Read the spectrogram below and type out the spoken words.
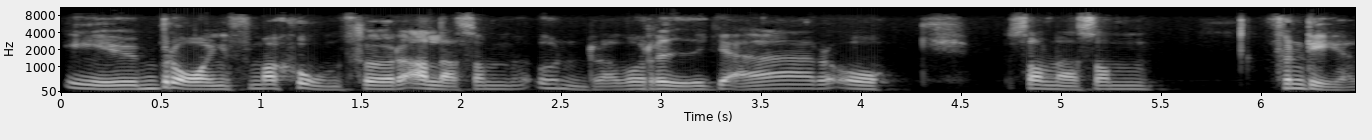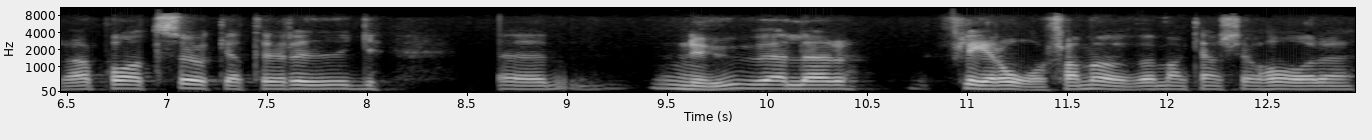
är ju bra information för alla som undrar vad RIG är och sådana som funderar på att söka till RIG eh, nu eller flera år framöver. Man kanske har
